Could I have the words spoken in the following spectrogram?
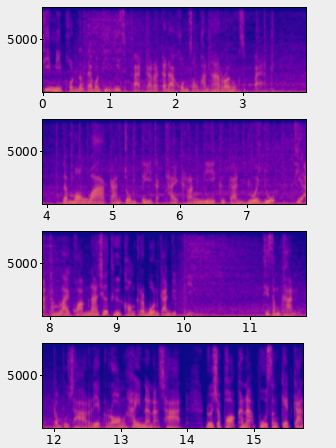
ที่มีผลตั้งแต่วันที่ 28 กรกฎาคม 2568 และมองว่าการโจมตีจากไทยครั้งนี้คือการยั่วยุที่อาจทำลายความน่าเชื่อถือของกระบวนการหยุดยิง ที่สำคัญ กัมพูชาเรียกร้องให้นานาชาติ โดยเฉพาะคณะผู้สังเกตการ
